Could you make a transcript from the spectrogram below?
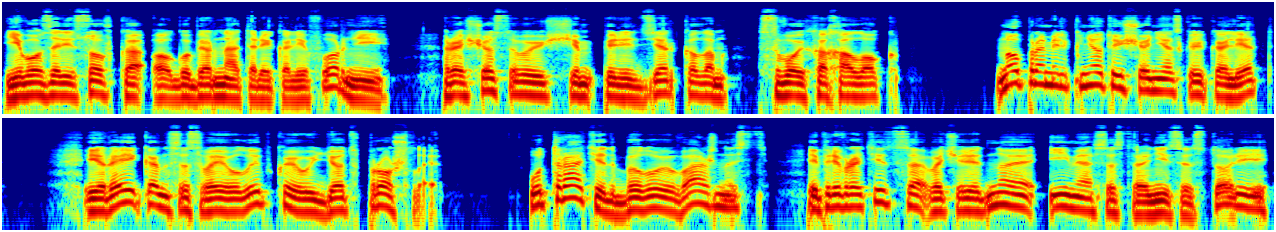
его зарисовка о губернаторе Калифорнии, расчесывающем перед зеркалом свой хохолок. Но промелькнет еще несколько лет, и Рейкон со своей улыбкой уйдет в прошлое, утратит былую важность и превратиться в очередное имя со страниц истории,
